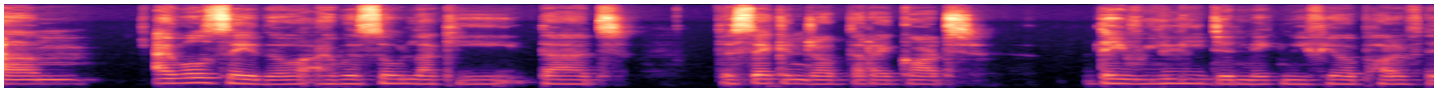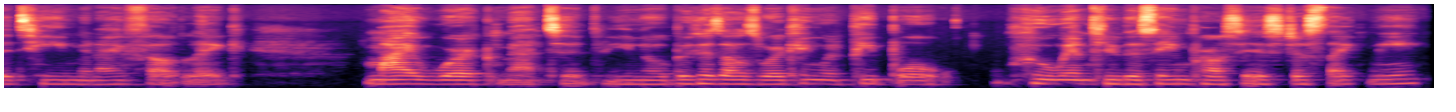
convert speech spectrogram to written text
Um, I will say though, I was so lucky that the second job that I got, they really did make me feel a part of the team, and I felt like my work mattered, you know, because I was working with people who went through the same process just like me.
